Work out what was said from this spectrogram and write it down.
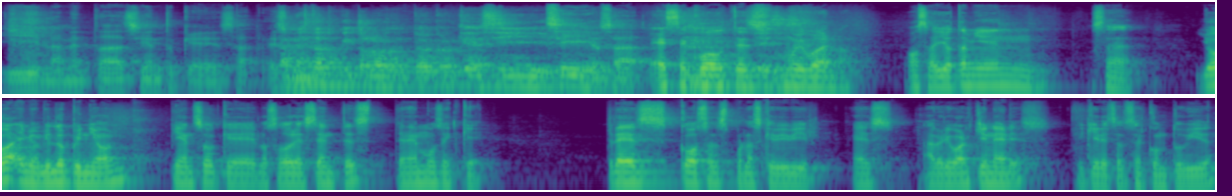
y la neta siento que esa, es También un- está un poquito el orden, pero creo que sí. Sí, o sea, Ese quote es Sí, sí, muy bueno. O sea, yo también, o sea, yo en mi humilde opinión pienso que los adolescentes tenemos de que tres cosas por las que vivir. Es averiguar quién eres, qué quieres hacer con tu vida,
